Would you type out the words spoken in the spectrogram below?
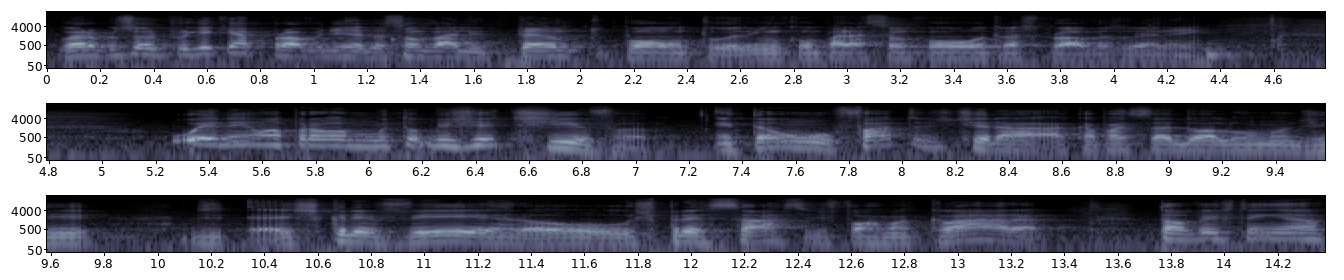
Agora, professor, por que a prova de redação vale tanto ponto em comparação com outras provas do Enem? O Enem é uma prova muito objetiva. Então, o fato de tirar a capacidade do aluno de escrever ou expressar-se de forma clara, talvez tenha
